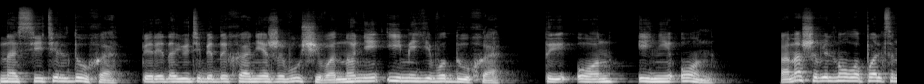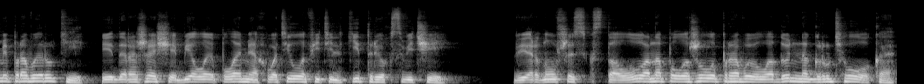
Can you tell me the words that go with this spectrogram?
«Носитель духа, передаю тебе дыхание живущего, но не имя его духа. Ты он и не он». Она шевельнула пальцами правой руки, и дрожащее белое пламя охватило фитильки трех свечей. Вернувшись к столу, она положила правую ладонь на грудь Лока,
